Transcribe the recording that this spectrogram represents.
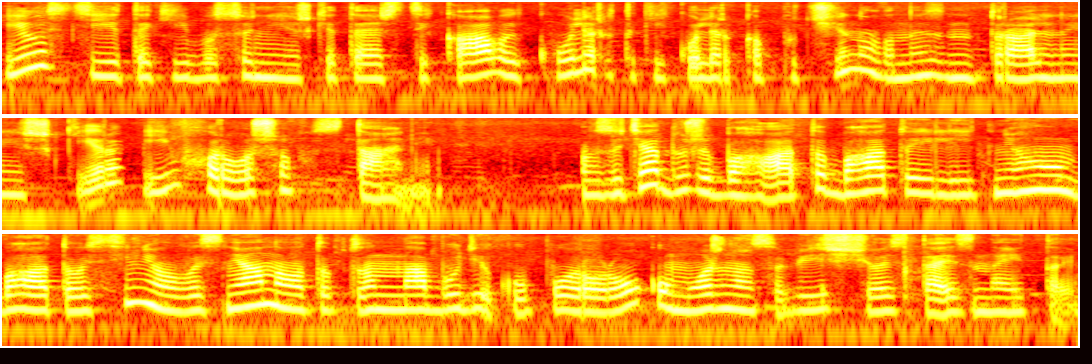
І ось ці такі босоніжки теж цікавий колір, такий колір капучино, вони з натуральної шкіри і в хорошому стані. Взуття дуже багато, багато і літнього, багато осіннього, весняного, тобто на будь-яку пору року можна собі щось та й знайти.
